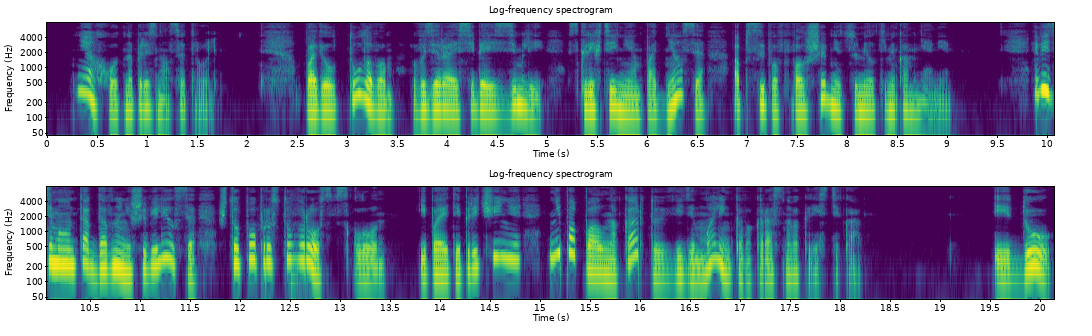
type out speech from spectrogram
— неохотно признался тролль. Повел туловом, выдирая себя из земли, с кряхтением поднялся, обсыпав волшебницу мелкими камнями. Видимо, он так давно не шевелился, что попросту врос в склон, и по этой причине не попал на карту в виде маленького красного крестика. «Иду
